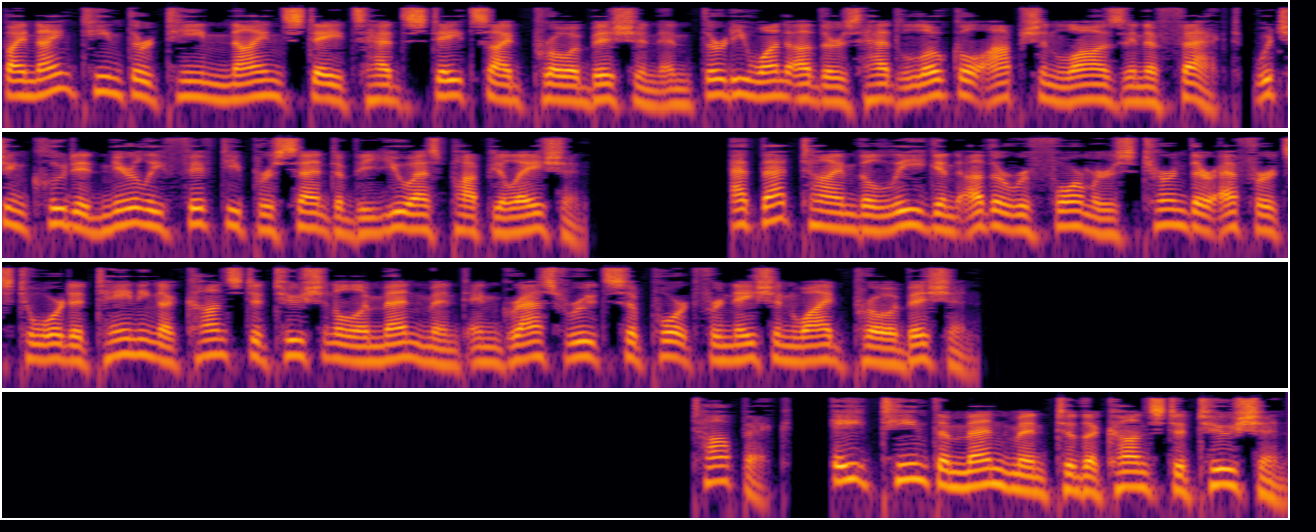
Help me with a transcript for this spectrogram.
By 1913 nine states had stateside prohibition and 31 others had local option laws in effect, which included nearly 50% of the U.S. population. At that time the League and other reformers turned their efforts toward attaining a constitutional amendment and grassroots support for nationwide prohibition. Eighteenth Amendment to the Constitution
